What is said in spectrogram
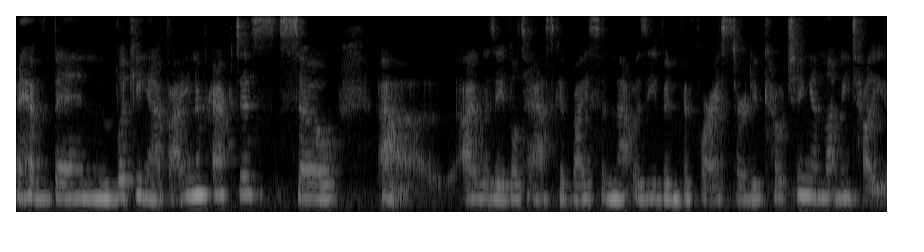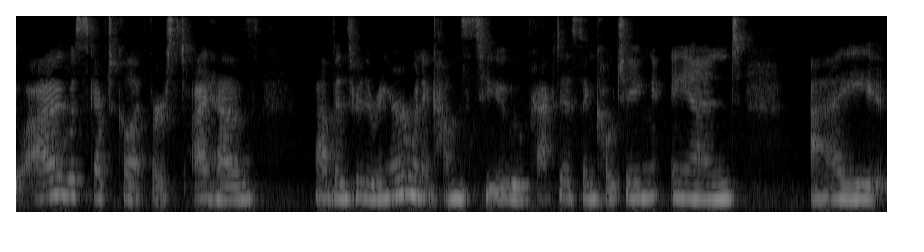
I have been looking at buying a practice, so uh, I was able to ask advice, and that was even before I started coaching. And let me tell you, I was skeptical at first. I have uh, been through the ringer when it comes to practice and coaching, and I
